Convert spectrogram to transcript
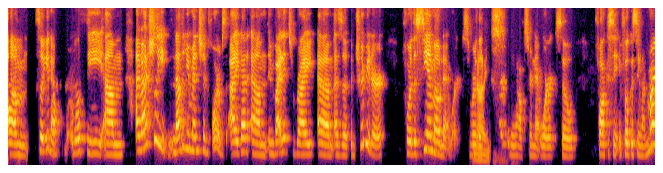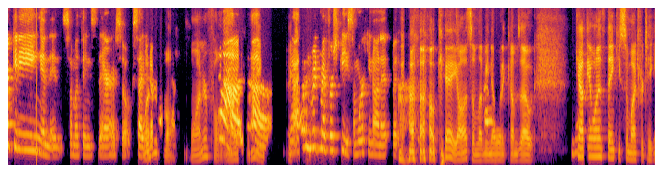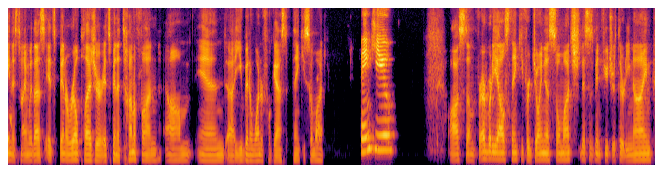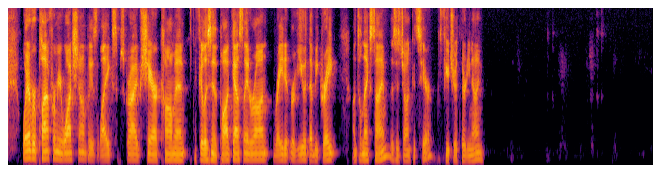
um, so you know, we'll see. Um, I've actually now that you mentioned Forbes, I got um, invited to write um, as a contributor for the CMO networks, for nice. the marketing officer network. So focusing focusing on marketing and, and some of the things there. So excited! Wonderful, wonderful. Yeah, yeah. Yeah, I haven't written my first piece. I'm working on it, but okay, awesome. Let me know when it comes out. Yeah. Cathy, I want to thank you so much for taking this time with us. It's been a real pleasure. It's been a ton of fun. Um, and uh, you've been a wonderful guest. Thank you so much. Thank you. Awesome. For everybody else, thank you for joining us so much. This has been Future 39. Whatever platform you're watching on, please like, subscribe, share, comment. If you're listening to the podcast later on, rate it, review it. That'd be great. Until next time, this is John Koetsier, Future 39.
